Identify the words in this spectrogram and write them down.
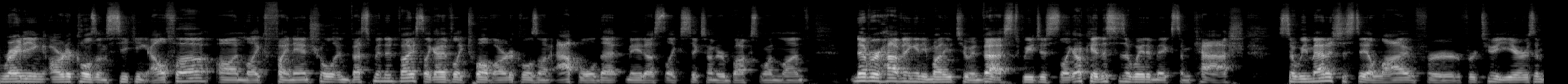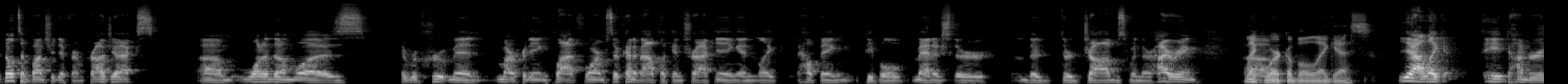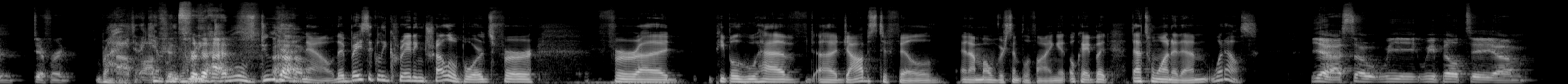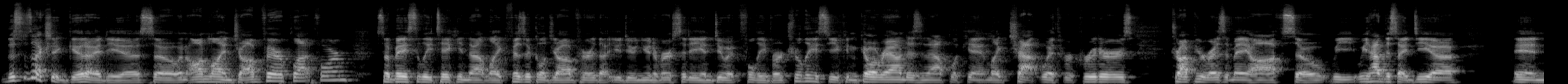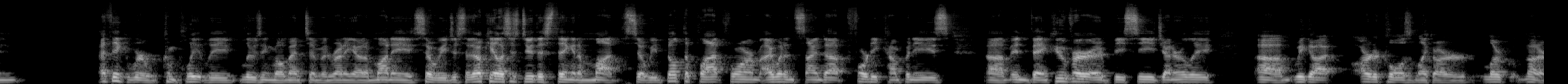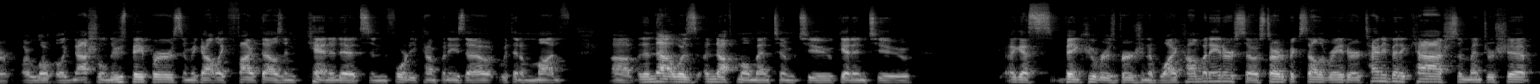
writing articles on seeking alpha on like financial investment advice. Like I have like 12 articles on Apple that made us like 600 bucks one month. Never having any money to invest, we just like, okay, this is a way to make some cash. So we managed to stay alive for for 2 years and built a bunch of different projects. Um, one of them was a recruitment marketing platform, so kind of applicant tracking and like helping people manage their their, their jobs when they're hiring. Like um, workable, I guess. Yeah, like 800 different right. I can't believe how many tools do that um, now. They're basically creating Trello boards for for uh, people who have uh, jobs to fill. And I'm oversimplifying it. Okay, but that's one of them. What else? Yeah, so we we built a um, this was actually a good idea. So an online job fair platform. So basically taking that like physical job fair that you do in university and do it fully virtually. So you can go around as an applicant, like chat with recruiters, drop your resume off. So we we had this idea and I think we're completely losing momentum and running out of money. So we just said, okay, let's just do this thing in a month. So we built the platform. I went and signed up 40 companies um, in Vancouver or BC generally. Um, we got articles in like our local, not our, our local, like national newspapers, and we got like 5,000 candidates and 40 companies out within a month. Um, and then that was enough momentum to get into, I guess, Vancouver's version of Y Combinator. So, Startup Accelerator, tiny bit of cash, some mentorship,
